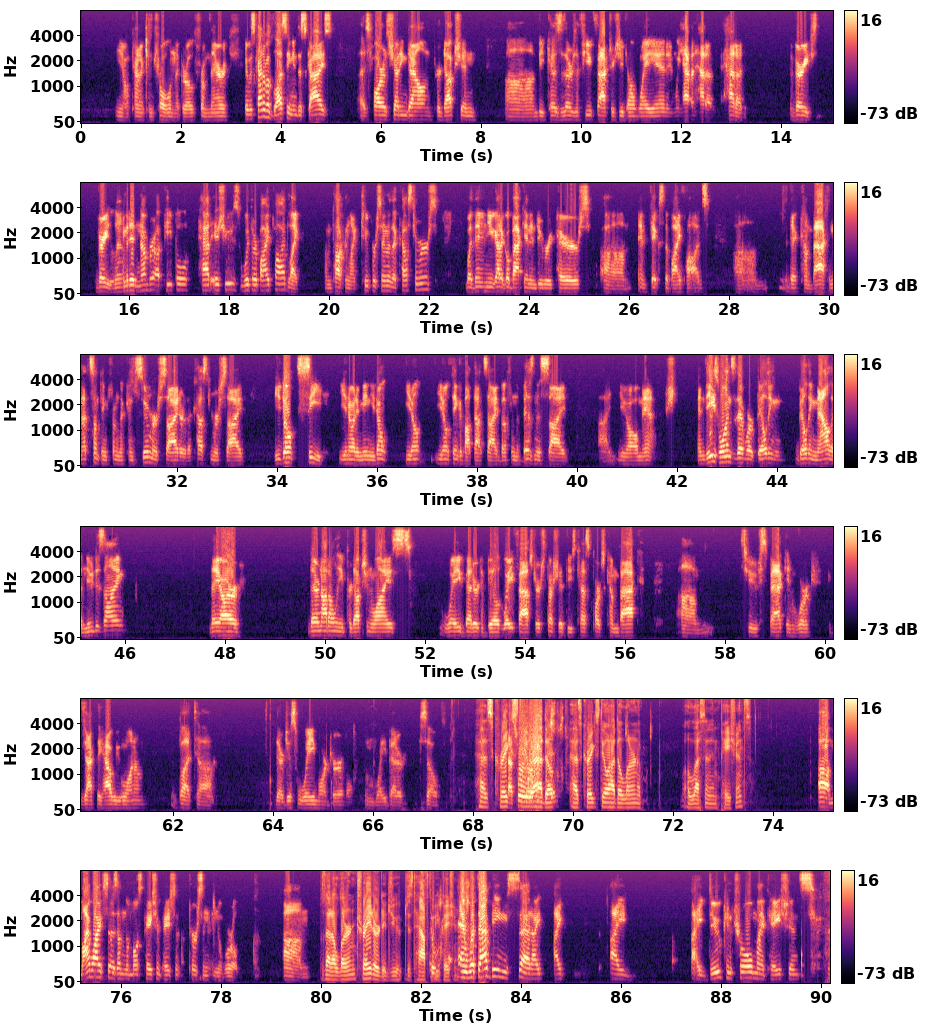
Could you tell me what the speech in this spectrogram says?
you know, kind of controlling the growth from there. It was kind of a blessing in disguise as far as shutting down production um, because there's a few factors you don't weigh in, and we haven't had a had a very very limited number of people had issues with their bipod. Like I'm talking like two percent of the customers but then you got to go back in and do repairs um, and fix the bipods. um, that come back, and that's something from the consumer side or the customer side you don't see. You know what I mean? You don't you don't you don't think about that side, but from the business side, uh, you go, oh man. And these ones that we're building building now, the new design, they are they're not only production wise way better to build, way faster, especially if these test parts come back um, to spec and work exactly how we want them. But uh, they're just way more durable and way better. So has Craig Steele had to has Craig Steele had to learn a, a lesson in patience? Uh, my wife says I'm the most patient patient person in the world. Um, was that a learned trait, or did you just have to be patient? And with that being said, I I I I do control my patience.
